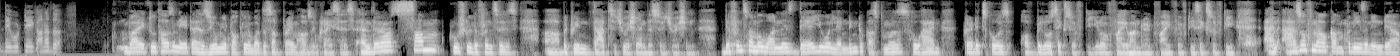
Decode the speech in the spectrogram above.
they would take another by 2008, I assume you're talking about the subprime housing crisis, and there are some crucial differences uh, between that situation and this situation. Difference number one is there you were lending to customers who had credit scores of below 650, you know, 500, 550, 650, and as of now, companies in India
